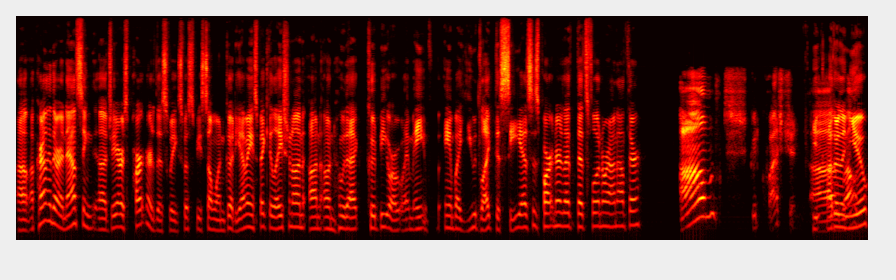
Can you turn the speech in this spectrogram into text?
Uh, apparently, they're announcing uh, JR's partner this week. Supposed to be someone good. Do you have any speculation on, on, on who that could be, or may- anybody you'd like to see as his partner that, that's floating around out there, Um, good question. Uh, other than well, you?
